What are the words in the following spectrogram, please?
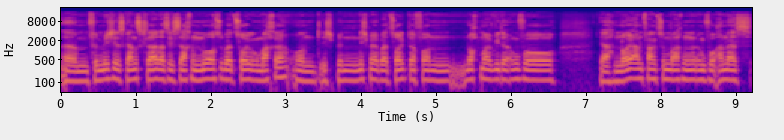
ähm, für mich ist ganz klar, dass ich Sachen nur aus Überzeugung mache und ich bin nicht mehr überzeugt davon, nochmal wieder irgendwo ja, Neuanfang zu machen, irgendwo anders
